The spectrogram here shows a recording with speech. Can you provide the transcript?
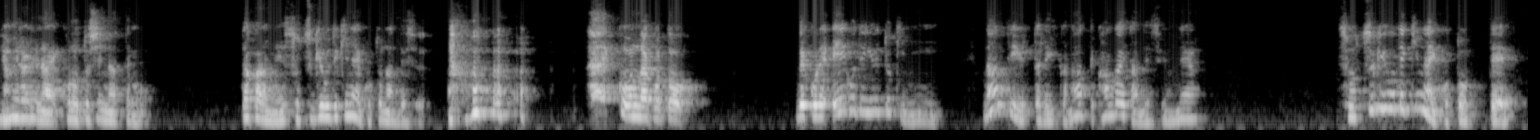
やめられない。この年になっても。だからね、卒業できないことなんです。こんなこと。で、これ英語で言うときに、なんて言ったらいいかなって考えたんですよね。卒業できないことって、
